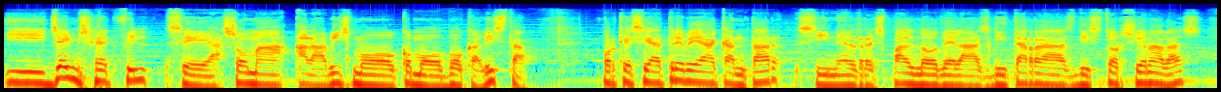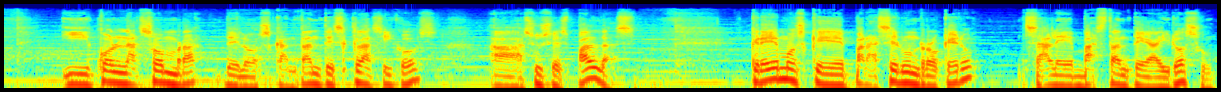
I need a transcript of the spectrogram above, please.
Y James Hetfield se asoma al abismo como vocalista, porque se atreve a cantar sin el respaldo de las guitarras distorsionadas y con la sombra de los cantantes clásicos a sus espaldas. Creemos que para ser un rockero sale bastante airoso.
